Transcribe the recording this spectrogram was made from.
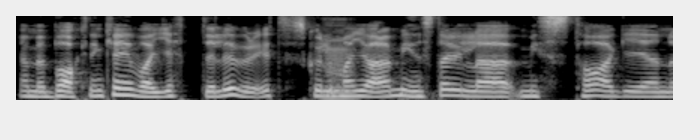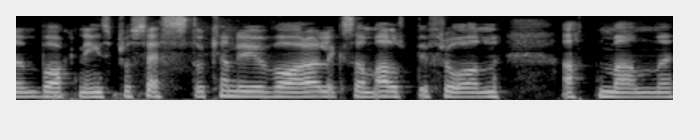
Ja men bakning kan ju vara jättelurigt. Skulle man göra minsta lilla misstag i en bakningsprocess då kan det ju vara liksom allt ifrån att man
